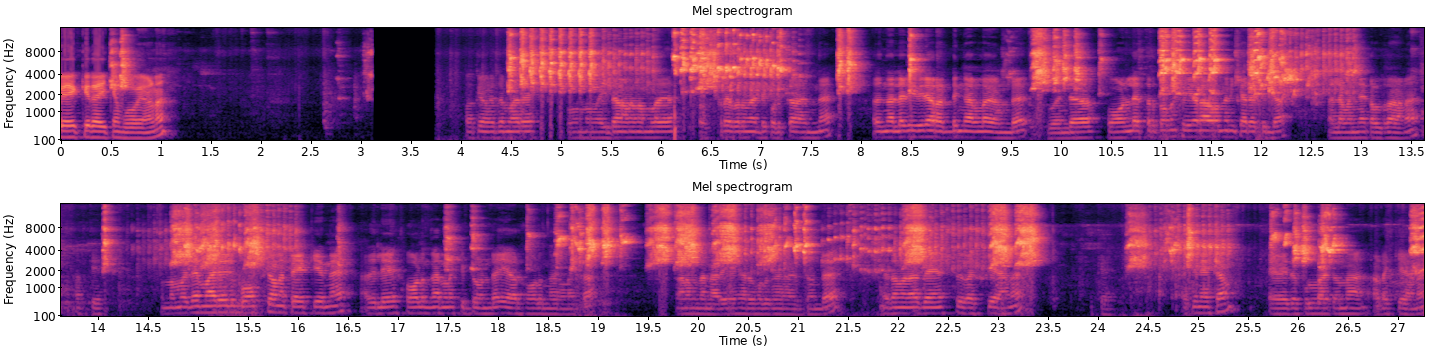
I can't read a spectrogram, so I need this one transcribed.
പാക്ക് ചെയ്ത് അയക്കാൻ പോവുകയാണ്. ഓക്കെ മച്ചന്മാരെ അപ്പം ഇതാണ് നമ്മളെ സബ്സ്ക്രൈബറിന് വേണ്ടി കൊടുക്കാൻ തന്നെ. അത് നല്ല രീതിയിൽ റെഡും കളറും ഉണ്ട്. അപ്പോൾ എന്റെ ഫോണിൽ എത്രത്തോളം ക്ലിയർ ആവുമെന്ന് എനിക്കറിയത്തില്ല. നല്ല മഞ്ഞ കളറാണ് ഓക്കെ. നമ്മൾ ഇതേമാതിരി ഒരു ബോക്സാണ് പാക്ക് ചെയ്യുന്നത് അതിൽ ഹോളും കാര്യങ്ങളൊക്കെ ഇട്ടുണ്ട് എയർ ഹോളും കാര്യങ്ങളൊക്കെ. കാണുമ്പോൾ തന്നെ അറിയാം. എയർ ഹോളും കാര്യങ്ങളൊക്കെ ഇട്ടുണ്ട് നമ്മൾ ബാലൻസ് വയ്ക്കുകയാണ് ഓക്കെ. അതിനുശേഷം ഇത് ഫുള്ളായിട്ടൊന്ന് അടയ്ക്കുകയാണ്.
